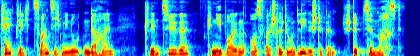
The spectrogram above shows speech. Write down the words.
täglich 20 Minuten daheim Klimmzüge, Kniebeugen, Ausfallschritte und Liegestütze machst?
